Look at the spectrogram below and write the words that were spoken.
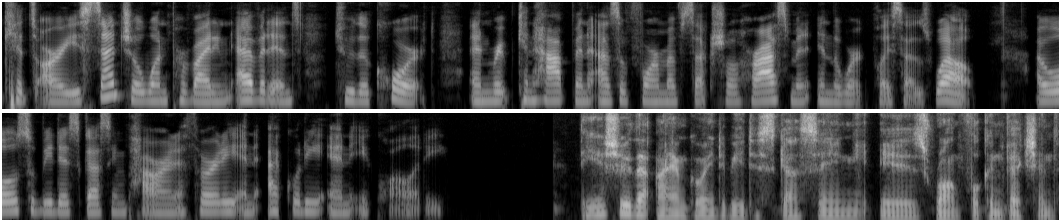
kits are essential when providing evidence to the court, and rape can happen as a form of sexual harassment in the workplace as well. I will also be discussing power and authority and equity and equality. The issue that I am going to be discussing is wrongful convictions.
